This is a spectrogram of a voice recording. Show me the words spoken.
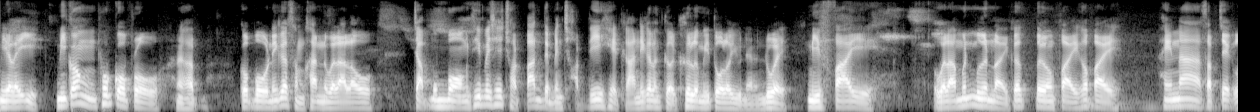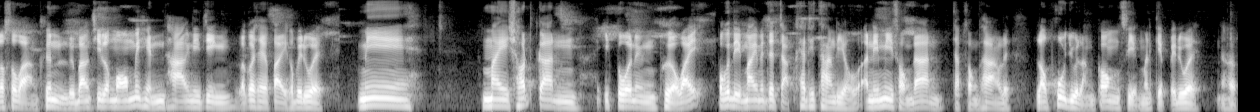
มีอะไรอีกมีกล้องพวก GoPro นะครับ GoPro นี่ก็สำคัญเวลาเราจับมุมมองที่ไม่ใช่ช็อตปั้นแต่เป็นช็อตที่เหตุการณ์ที่กำลังเกิดขึ้นแล้วมีตัวเราอยู่ในนั้นด้วย มีไฟ เวลามืดๆหน่อยก็เติมไฟเข้าไป ให้หน้า subject เราสว่างขึ้น หรือบางทีเรามองไม่เห็นทางจริงๆเราก็ใช้ไฟเข้าไปด้วย มีไมค์ช็อตกันอีกตัวหนึ่งเผื่อไว้ ปกติไมค์มันจะจับแค่ทิศทางเดียว อันนี้มีสองด้านจับสองทางเลย เราพูดอยู่หลังกล้องเสียงมันเก็บไปด้วยนะครับ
